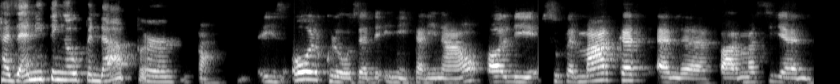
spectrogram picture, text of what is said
has anything opened up? Or No, is all closed in Italy now. Only supermarket and uh, pharmacy, and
